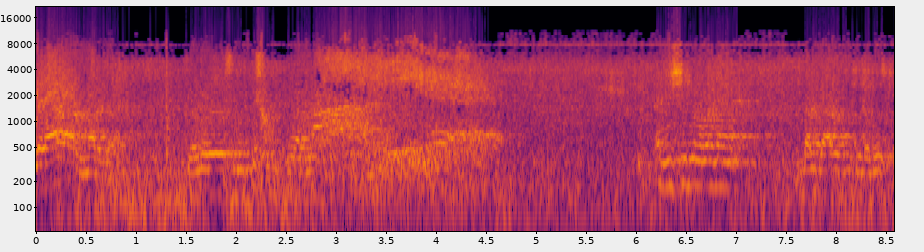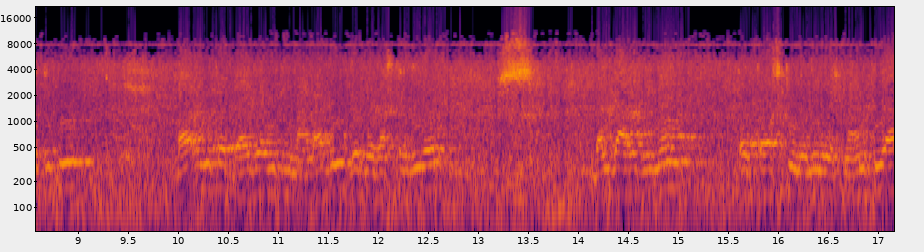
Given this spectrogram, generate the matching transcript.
गया और मर गया ऋषि लोगों ने बलदाऊ की स्तुति की और उनके बैकग्राउंड की माला दी दिव्य वस्त्र दिए बलदाऊ जी ने तो कौश की नदी में स्नान किया।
